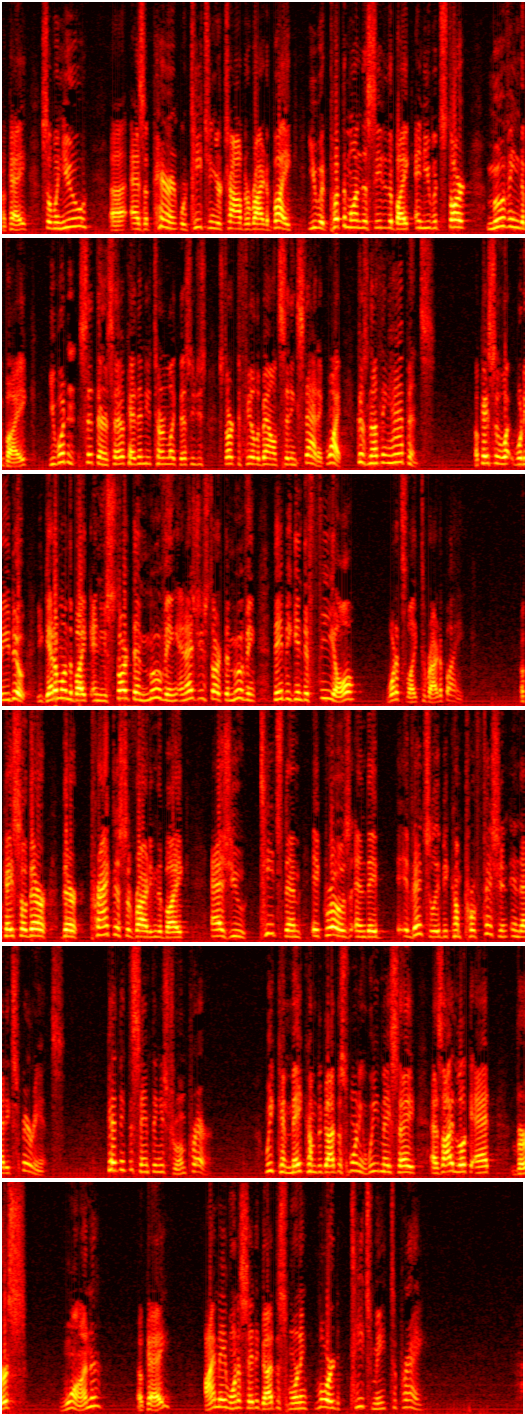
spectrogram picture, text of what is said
Okay? So when you, uh, as a parent, were teaching your child to ride a bike, you would put them on the seat of the bike and you would start moving the bike. You wouldn't sit there and say, okay, then you turn like this and you just start to feel the balance sitting static. Why? Because nothing happens. Okay, so what, what do you do? You get them on the bike and you start them moving, and as you start them moving, they begin to feel what it's like to ride a bike. Okay, so their, their practice of riding the bike, as you teach them, it grows and they eventually become proficient in that experience. Okay, I think the same thing is true in prayer. We can, may come to God this morning. We may say, as I look at verse 1, okay, I may want to say to God this morning, Lord, teach me to pray.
